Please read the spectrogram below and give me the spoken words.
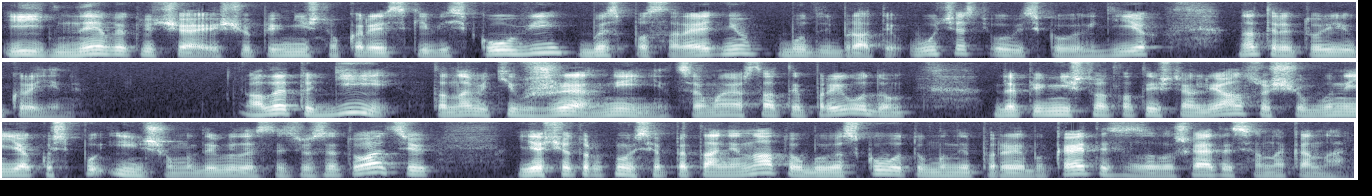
і не виключаю, що північно-корейські військові безпосередньо будуть брати участь у військових діях на території України. Але тоді, та навіть і вже нині, це має стати приводом для Північно-Атлантичного альянсу, щоб вони якось по-іншому дивилися на цю ситуацію. Я ще торкнуся питання НАТО, обов'язково тому не перемикайтеся, залишайтеся на каналі.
